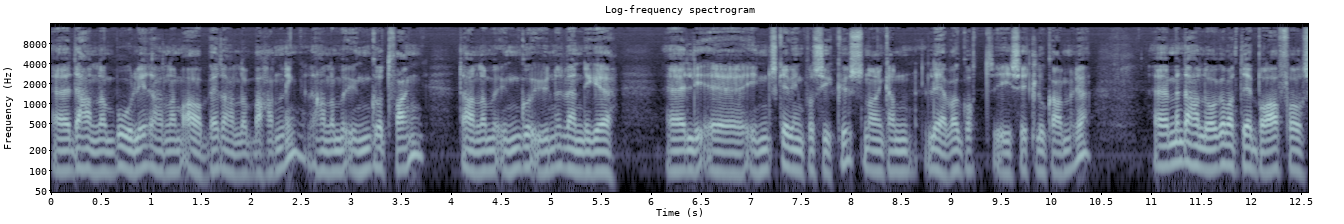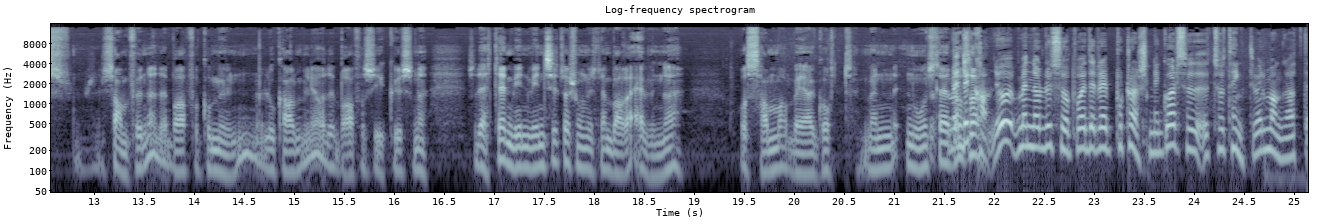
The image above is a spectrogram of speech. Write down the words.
Eh, det handler om bolig, det handler om arbeid, det handler om behandling. Det handler om å unngå tvang. Det handler om å unngå unødvendige eh, eh, innskriving på sykehus når en kan leve godt i sitt lokalmiljø. Men det handler òg om at det er bra for samfunnet, det er bra for kommunen, lokalmiljøet, og det er bra for sykehusene. Så dette er en vinn-vinn-situasjon hvis en bare evner og samarbeide godt. Men noen steder men, det kan jo, men når du så på reportasjen i går, så, så tenkte vel mange at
